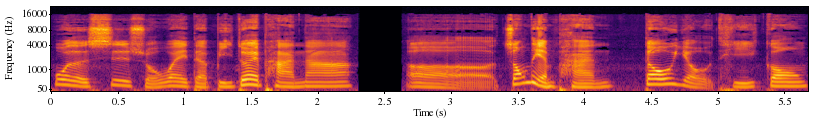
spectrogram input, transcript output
或者是所谓的比对盘啊、呃、终点盘都有提供。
